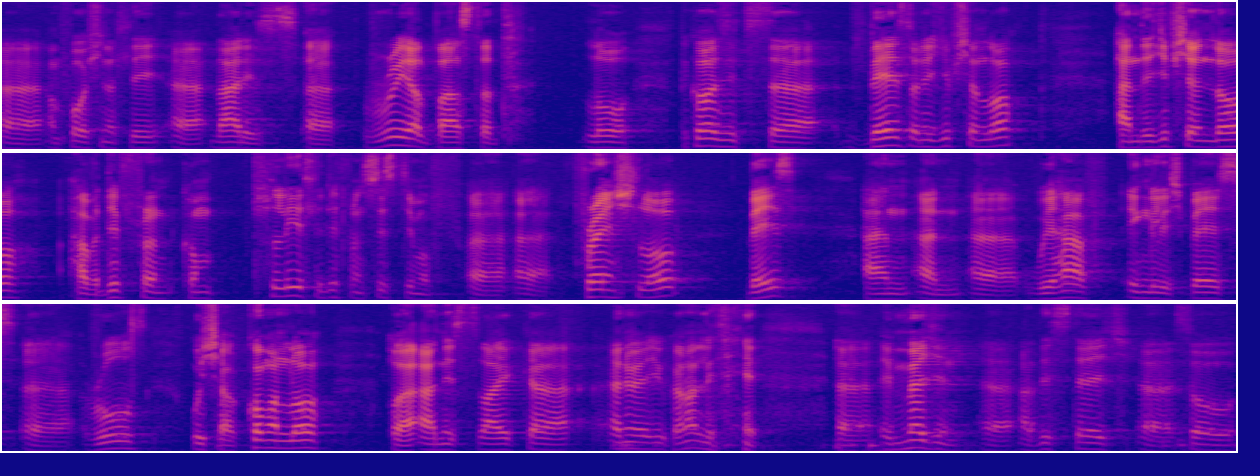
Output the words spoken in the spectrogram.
uh, unfortunately, uh, that is a real bastard law because it's uh, based on Egyptian law, and the Egyptian law have a different, completely different system of uh, uh, French law base, and, and uh, we have English-based uh, rules which are common law, uh, and it's like, uh, anyway, you can only uh, imagine at this stage. so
